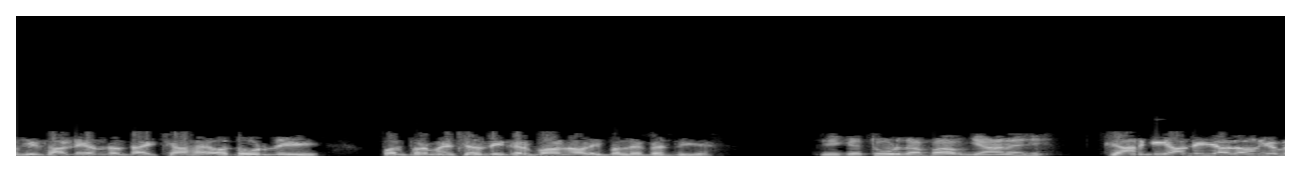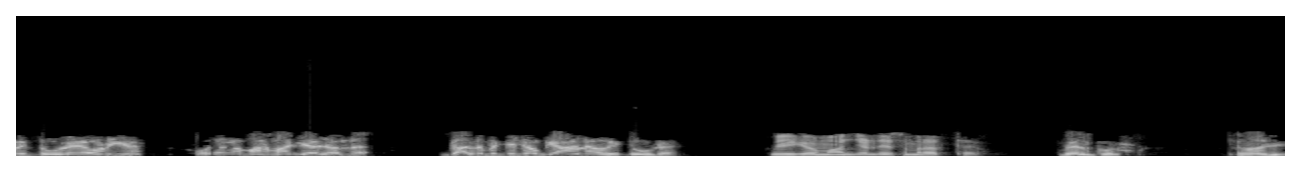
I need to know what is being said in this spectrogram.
ਅਸੀਂ ਸਾਡੇ ਅੰਦਰ ਤਾਂ ਇੱਛਾ ਹੈ ਉਹ ਧੂੜ ਦੀ ਪਰ ਪਰਮੇਸ਼ਰ ਦੀ ਕਿਰਪਾ ਨਾਲ ਹੀ ਪੱਲੇ ਪੈਂਦੀ ਹੈ। ਠੀਕ ਹੈ। ਧੂੜ ਦਾ ਭਾਵ ਗਿਆਨ ਹੈ ਜੀ? ਗਿਆਨ ਕੀ ਆਉਂਦੀ ਜ਼ਿਆਦਾ ਆਉਂਦੀ ਹੈ ਵੀ ਧੂੜੇ ਆਉਣੀ ਹੈ। ਉਹਦੇ ਨਾਲ ਮਨ ਮਾਂਜਿਆ ਜਾਂਦਾ ਗੱਲ ਵਿੱਚ ਜੋ ਗਿਆਨ ਹੈ ਉਹੀ ਧੂੜ ਹੈ। ਠੀਕ ਹੈ। ਮਾਂਜਣ ਦੇ ਸਮਰੱਥ ਹੈ। ਬਿਲਕੁਲ। ਹਾਂਜੀ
